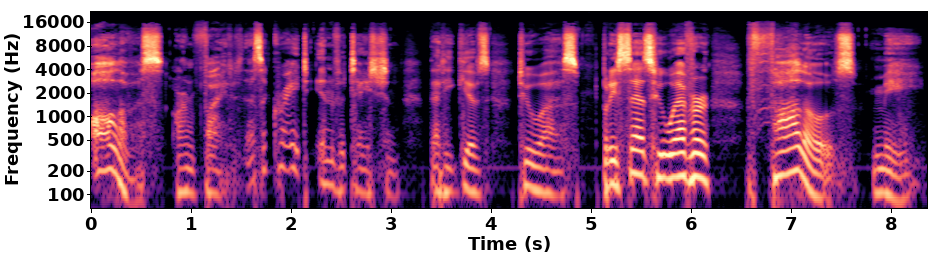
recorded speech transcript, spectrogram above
all of us are invited. That's a great invitation that he gives to us. But he says, Whoever follows me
